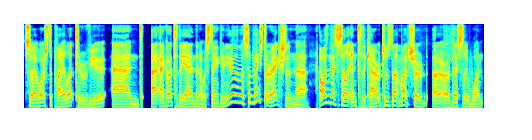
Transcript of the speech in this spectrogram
So I watched the pilot to review, and I, I got to the end, and I was thinking, you know, there was some nice direction in that. I wasn't necessarily into the characters that much, or or, or necessarily want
